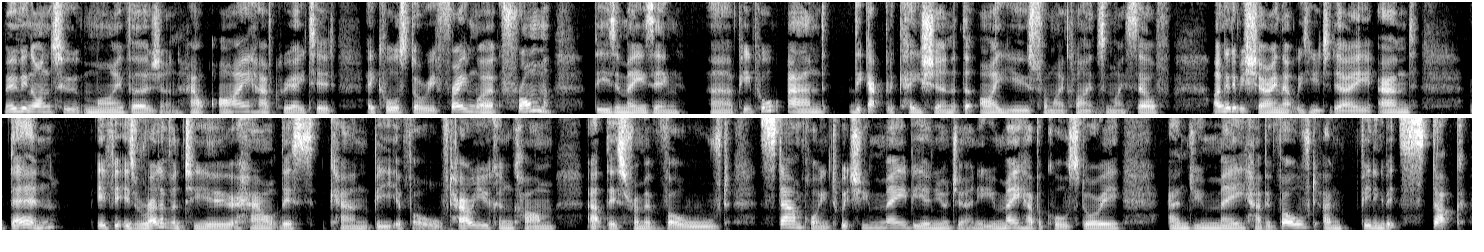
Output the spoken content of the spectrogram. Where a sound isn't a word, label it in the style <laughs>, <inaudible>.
Moving on to my version, how I have created a core story framework from these amazing uh, people and the application that I use for my clients and myself. I'm going to be sharing that with you today. And then, if it is relevant to you, how this can be evolved, how you can come at this from evolved standpoint, which you may be in your journey. You may have a core story and you may have evolved and feeling a bit stuck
